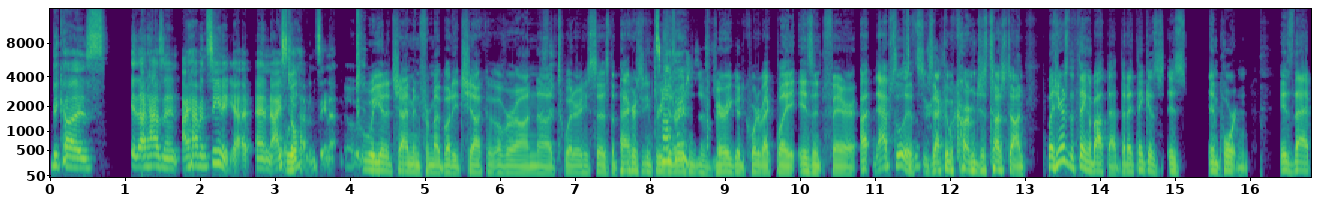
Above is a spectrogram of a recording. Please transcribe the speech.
Because that hasn't, I haven't seen it yet, and I still We- haven't seen it. we get a chime in from my buddy Chuck over on uh, Twitter. He says the Packers getting three It's not fair. generations of very good quarterback play isn't fair. Uh, absolutely, that's exactly what Carmen just touched on. But here's the thing about that that I think is is important is that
